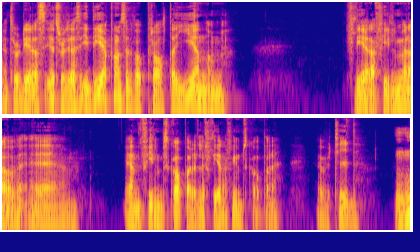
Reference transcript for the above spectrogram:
Jag tror, deras, jag tror deras idé på något sätt var att prata igenom flera filmer av eh, en filmskapare eller flera filmskapare över tid. Mm.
